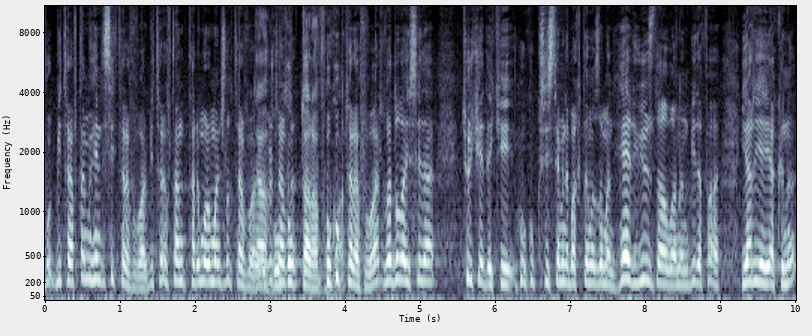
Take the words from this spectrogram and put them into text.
bu bir taraftan mühendislik tarafı var, bir taraftan tarım ormancılık tarafı var. Tabii, öbür hukuk tarafta- tarafı hukuk var. tarafı var ve dolayısıyla Türkiye'deki hukuk sistemine baktığımız zaman her 100 davanın bir defa yarıya yakını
